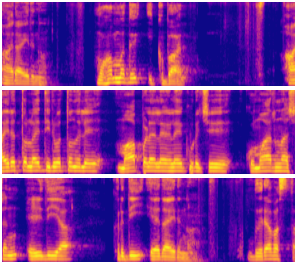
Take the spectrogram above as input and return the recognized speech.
ആരായിരുന്നു? മുഹമ്മദ് ഇക്ബാൽ. ആയിരത്തി തൊള്ളായിരത്തി ഇരുപത്തൊന്നിലെ മാപ്പിളകളെക്കുറിച്ച് കുമാരനാശൻ എഴുതിയ കൃതി ഏതായിരുന്നു? ദുരവസ്ഥ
